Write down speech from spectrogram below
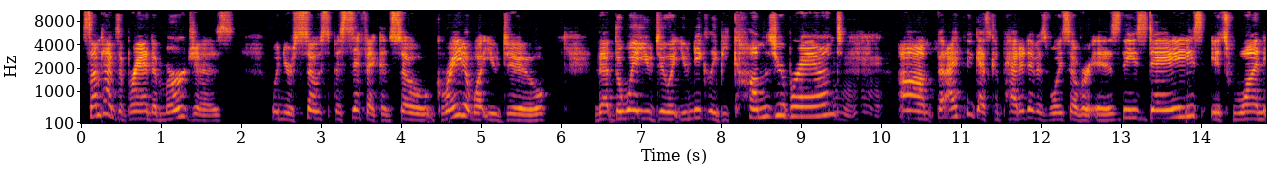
Sometimes a brand emerges when you're so specific and so great at what you do that the way you do it uniquely becomes your brand. Mm-hmm. Um, but I think as competitive as voiceover is these days, it's one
